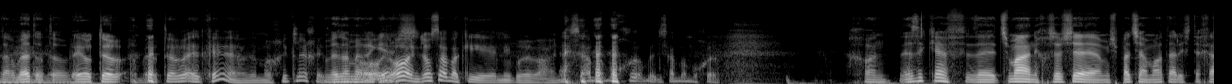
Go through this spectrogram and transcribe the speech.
זה הרבה יותר טוב. הרבה יותר, הרבה יותר, אה, כן, זה מרחיק לכת. וזה לא- מרגש. לא, אני לא סבא כי אין לי ברירה, אני סבא בוחר, אני סבא בוחר. נכון, איזה כיף. זה, תשמע, אני חושב שהמשפט שאמרת על אשתך,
